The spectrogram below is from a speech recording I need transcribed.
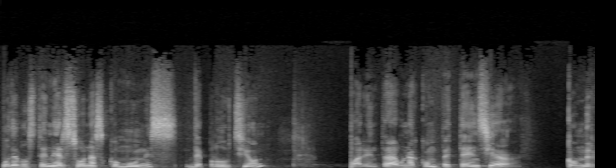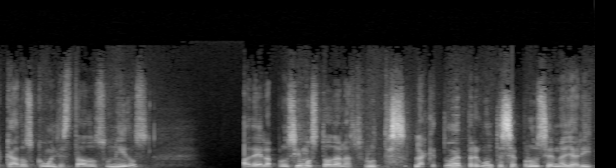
podemos tener zonas comunes de producción para entrar a una competencia con mercados como el de Estados Unidos. Adela, producimos todas las frutas. La que tú me preguntes se produce en Nayarit.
